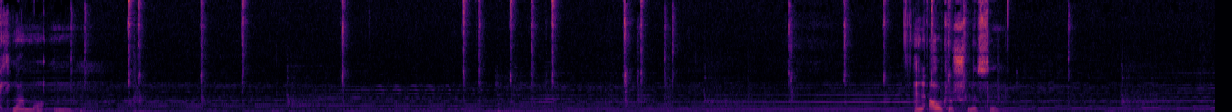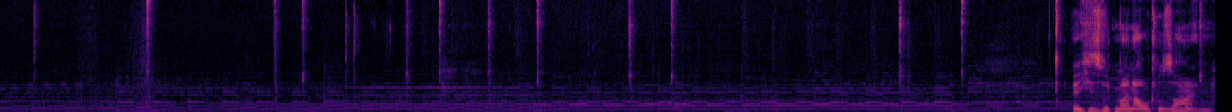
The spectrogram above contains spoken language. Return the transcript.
Klamotten. Ein Autoschlüssel. Welches wird mein Auto sein?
